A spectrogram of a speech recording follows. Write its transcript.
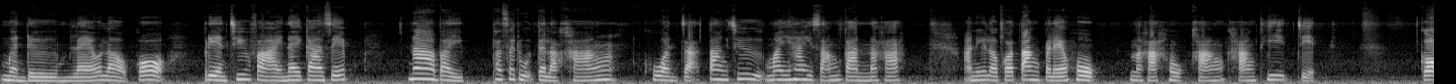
เหมือนเดิม แล้วเราก็เปลี่ยนชื่อไฟล์ในการเซฟหน้าใบพัสดุแต่ละครั้ง ควรจะตั้งชื่อไม่ให้ซ้ำกันนะคะ อันนี้เราก็ตั้งไปแล้ว 6 นะคะ 6 ครั้งครั้งที่ 7 ก็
